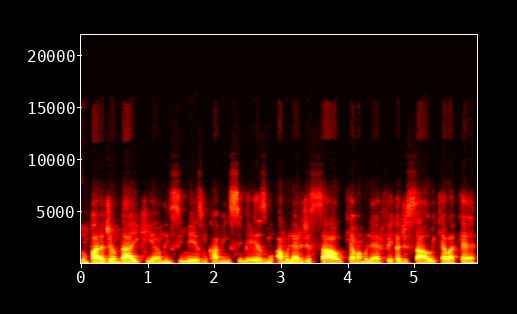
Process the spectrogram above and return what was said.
não para de andar e que anda em si mesmo, caminha em si mesmo. A mulher de sal, que é uma mulher feita de sal e que ela quer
